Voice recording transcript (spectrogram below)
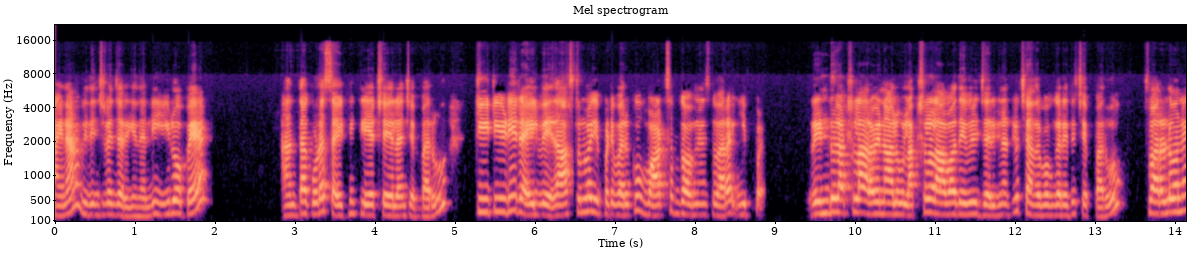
ఆయన విధించడం జరిగిందండి. ఈ లోపే అంతా కూడా సైట్ని క్లియర్ చేయాలని చెప్పారు. టిటిడి రైల్వే రాష్ట్రంలో ఇప్పటి వరకు వాట్సాప్ గవర్నెన్స్ ద్వారా ఇప్ప రెండు లక్షల అరవై నాలుగు లక్షల లావాదేవీలు జరిగినట్లు చంద్రబాబు గారు అయితే చెప్పారు. త్వరలోనే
